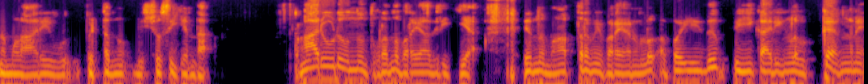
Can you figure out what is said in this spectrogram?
നമ്മൾ ആരെയും പെട്ടെന്ന് വിശ്വസിക്കേണ്ട ആരോടും ഒന്നും തുറന്നു പറയാതിരിക്കുക എന്ന് മാത്രമേ പറയാനുള്ളൂ. അപ്പോൾ ഇത് ഈ കാര്യങ്ങളൊക്കെ അങ്ങനെ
